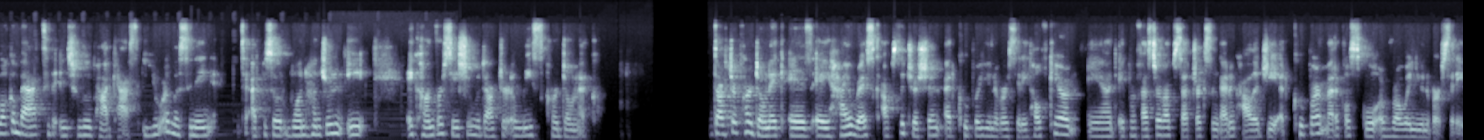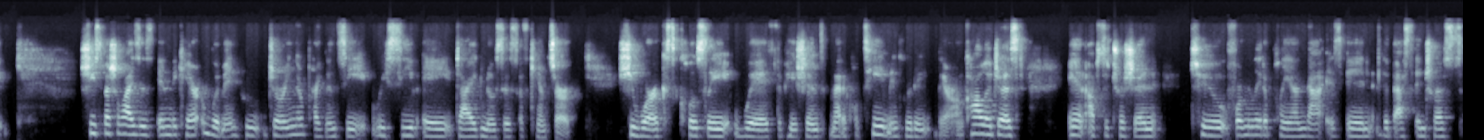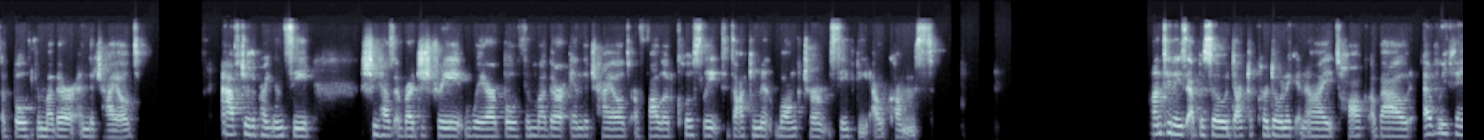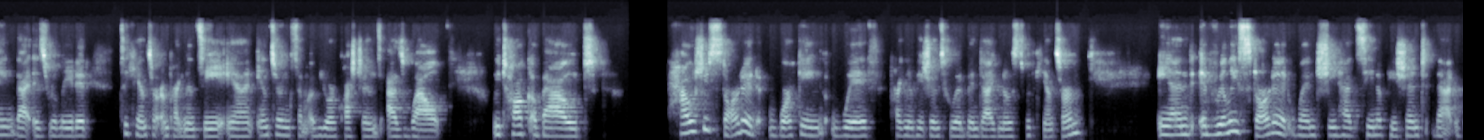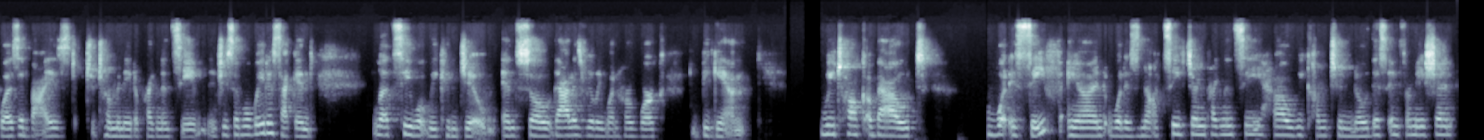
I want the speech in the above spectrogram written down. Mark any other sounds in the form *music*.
Welcome back to the Interlude Podcast. You are listening to episode 108 A Conversation with Dr. Elyce Cardonick. Dr. Cardonick is a high risk obstetrician at Cooper University Healthcare and a professor of obstetrics and gynecology at Cooper Medical School of Rowan University. She specializes in the care of women who, during their pregnancy, receive a diagnosis of cancer. She works closely with the patient's medical team, including their oncologist and obstetrician, to formulate a plan that is in the best interests of both the mother and the child. After the pregnancy, she has a registry where both the mother and the child are followed closely to document long term safety outcomes. On today's episode, Dr. Cardonick and I talk about everything that is related to cancer and pregnancy and answering some of your questions as well. We talk about how she started working with pregnant patients who had been diagnosed with cancer. And it really started when she had seen a patient that was advised to terminate a pregnancy. And she said, Well, wait a second let's see what we can do. And so that is really when her work began. We talk about what is safe and what is not safe during pregnancy, how we come to know this information.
